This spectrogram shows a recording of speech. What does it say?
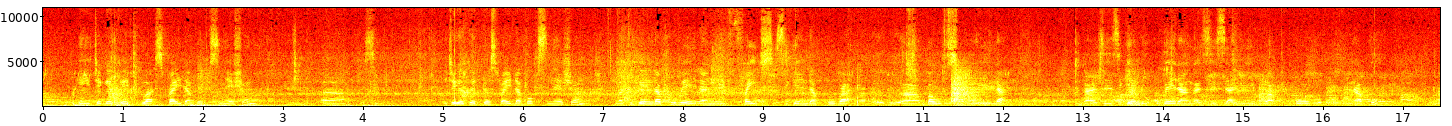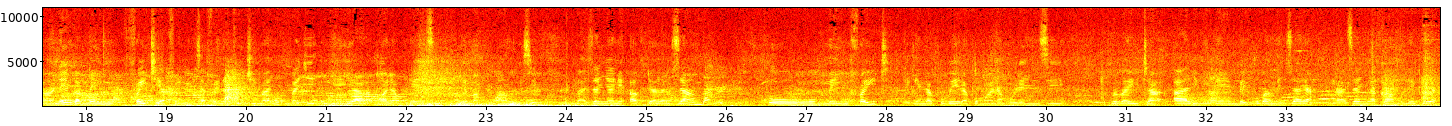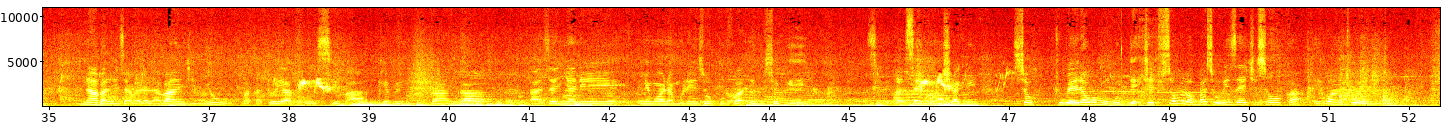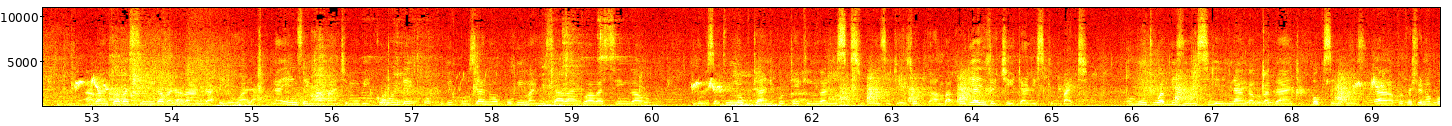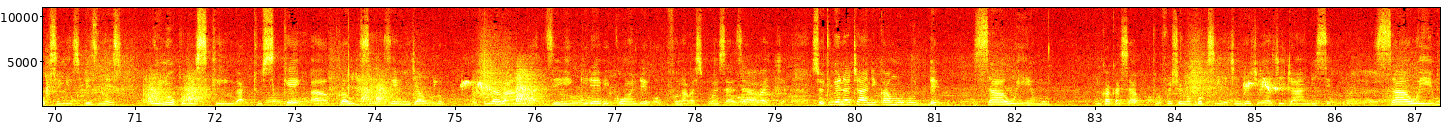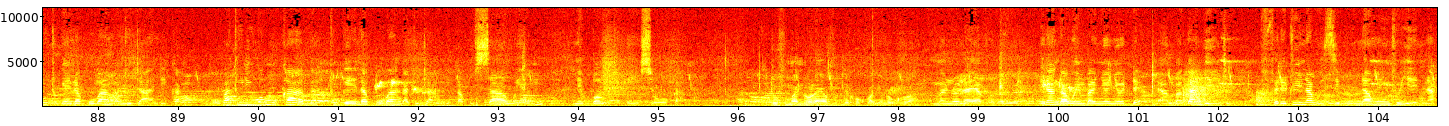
etegekeddwa spider box nation. Ah, etegekeddwa spider box nation nga tugenda kubeera ne fights zigenda kuba uh, bouts mwenda nga ze zigenda okubeera nga zizanyibwa olwo olunaku Ah, naye nga main fight yaffe nza fena tugimanyi yeya mwana mulenzi ema muwanguzi ng'azanya ne abdalla zamba. Ko main fight egenda kubeerako mwana mulenzi gwe bayita ali mirembe oba mezaya ng'azanya kamulegeya. N'abalenzi abalala bangi nnyo bakatoya feesi ba kevin muganga azanya ne, ne mwana mulenzi okuva ebusoge simon shagi so tubeerewo mu budde. Kyetusobola okubasuubiza ekisooka ewantu eno abantu abasinga balabanga ewala. Naye nze ngamba nti mu bikonde okubikuza n'okubimanyisa abantu abasingawo ndowooza tulina okutandika otekinga risks bweziti ezokugamba oli ayinza okiyita risk but omuntu wa bizinesi yenna nga bwe bagamba nti boxing is, uh, professional boxing is business olina okuriskinga tusike uh, crowds ez'enjawulo okulaba nga ziyingira ebikonde okufuna abasponsors abajja. So tugenda tandika mu budde saawa emu nkakasa professional boxing ekintu ekyo yakitandise. Saawa emu tugenda kuba nga tutandika. Oba tuliwo mukaaga tugenda kuba nga tutandika ku saawa emu ne bout esooka kituufu manola yavuddeko kubagenda okulwana. Manola yavudde era nga bwe mbanyonyodde mbagambye nti ffe tetulina buzibu na muntu yenna.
